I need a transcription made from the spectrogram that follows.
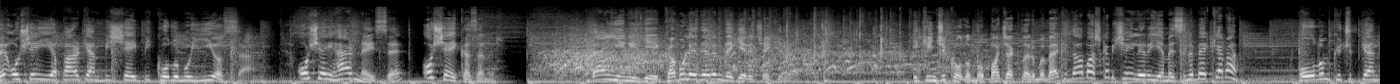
ve o şeyi yaparken bir şey bir kolumu yiyorsa o şey her neyse o şey kazanır. Ben yenilgiyi kabul ederim ve geri çekilirim. İkinci kolumu, bacaklarımı, belki daha başka bir şeyleri yemesini beklemem. Oğlum küçükken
